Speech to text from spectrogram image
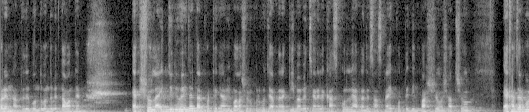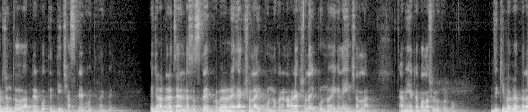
করেন, আপনাদের বন্ধু বান্ধবের দাওয়াত দেন। একশো লাইক যদি হয়ে যায়, তারপর থেকে আমি বলা শুরু করব যে আপনারা কীভাবে চ্যানেলে কাজ করলে আপনাদের সাবস্ক্রাইব প্রত্যেকদিন পাঁচশো, সাতশো, এক হাজার পর্যন্ত আপনার প্রত্যেক দিন সাবস্ক্রাইব হতে থাকবে। এই জন্য আপনারা চ্যানেলটা সাবস্ক্রাইব করবেন একশো লাইক পূর্ণ করেন। আমার একশো লাইক পূর্ণ হয়ে গেলে ইনশাল্লাহ আমি এটা বলা শুরু করব যে কীভাবে আপনারা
